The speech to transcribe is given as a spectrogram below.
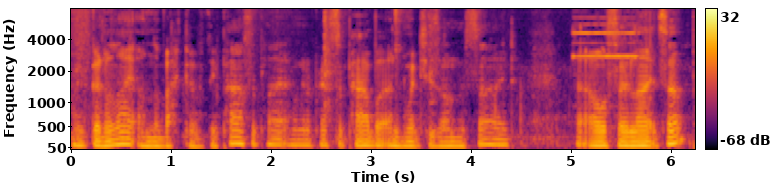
We've got a light on the back of the power supply. I'm going to press the power button, which is on the side. That also lights up.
